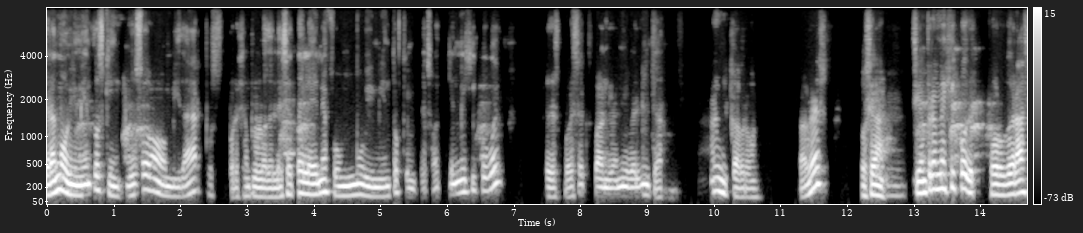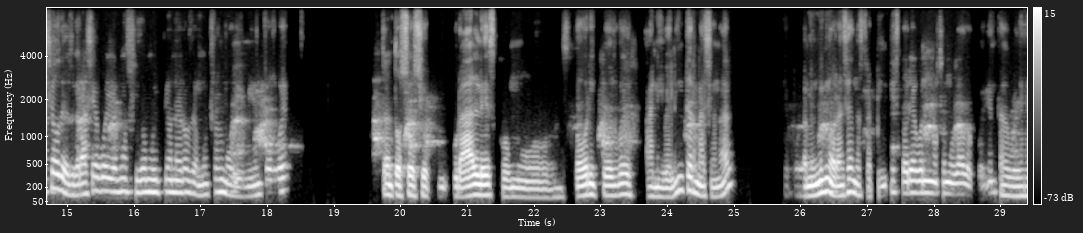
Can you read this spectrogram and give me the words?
que eran movimientos que incluso Midar, pues, por ejemplo, lo del STLN fue un movimiento que empezó aquí en México, güey, que después se expandió a nivel internacional, mi cabrón, ¿sabes? O sea. Siempre en México, por gracia o desgracia, güey, hemos sido muy pioneros de muchos movimientos, güey. Tanto socioculturales como históricos, güey, a nivel internacional. Que por la misma ignorancia de nuestra pinche historia, güey, no nos hemos dado cuenta, güey.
